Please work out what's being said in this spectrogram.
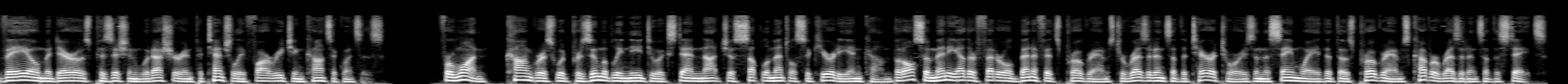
Vaello Madero's position would usher in potentially far reaching consequences. For one, Congress would presumably need to extend not just supplemental security income but also many other federal benefits programs to residents of the territories in the same way that those programs cover residents of the states.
